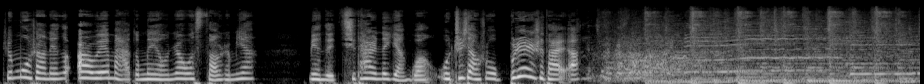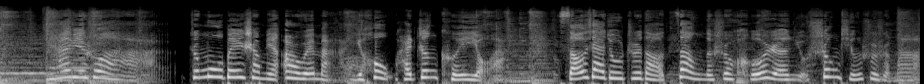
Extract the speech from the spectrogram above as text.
这墓上连个二维码都没有，你让我扫什么呀？面对其他人的眼光，我只想说我不认识他呀。你还别说啊，这墓碑上面二维码以后还真可以有啊。”扫一下就知道葬的是何人，有生平是什么。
